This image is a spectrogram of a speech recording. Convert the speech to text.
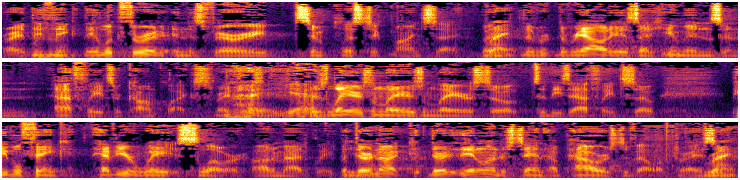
right? They mm-hmm. think they look through it in this very simplistic mindset. But right. the, the reality is that humans and athletes are complex, right? right there's, yeah. there's layers and layers and layers to, to these athletes. So people think heavier weight is slower automatically, but they're not. They're, they do not understand how power is developed, right? So right.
